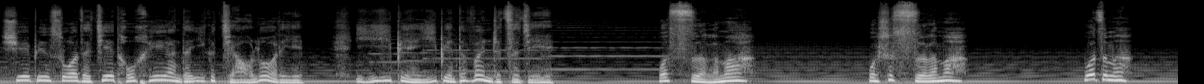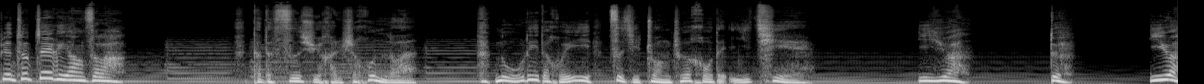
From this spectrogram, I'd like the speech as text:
薛斌缩在街头黑暗的一个角落里，一遍一遍的问着自己：“我死了吗？我是死了吗？我怎么变成这个样子了？”他的思绪很是混乱，努力的回忆自己撞车后的一切。医院，对，医院。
